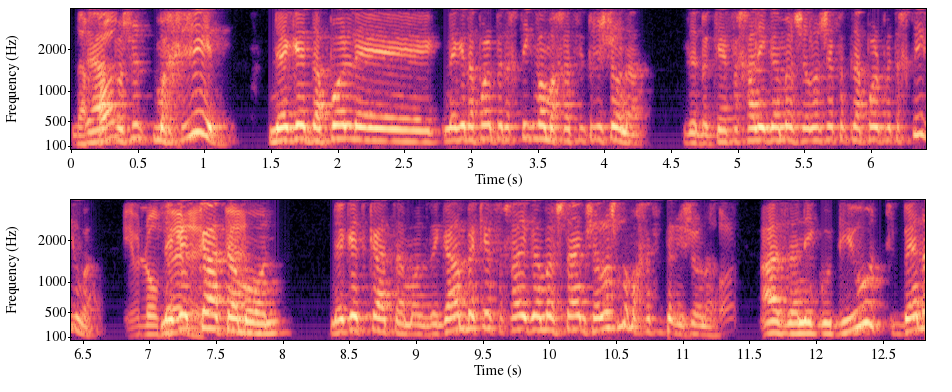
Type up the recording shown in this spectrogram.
זה היה נכון. פשוט מחריד. נגד הפועל, אה, נגד הפועל פתח תקווה מחצית ראשונה, זה בכיף יכול להיגמר 3-0 להפועל פתח תקווה. לא נגד כן. קטמון, נגד קטמון, זה גם בכיף יכול להיגמר 2-3 במחצית הראשונה. נכון. אז הניגודיות בין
